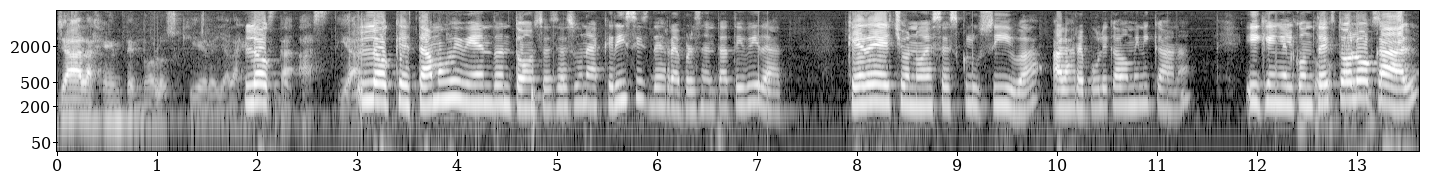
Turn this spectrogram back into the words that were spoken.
ya la gente no los quiere, ya la gente está hastiada. Lo que estamos viviendo entonces es una crisis de representatividad que de hecho no es exclusiva a la República Dominicana y que en el contexto local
